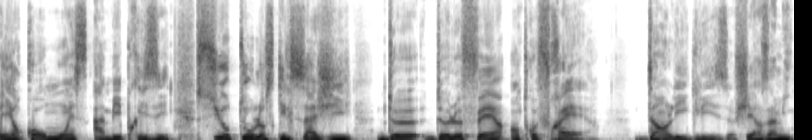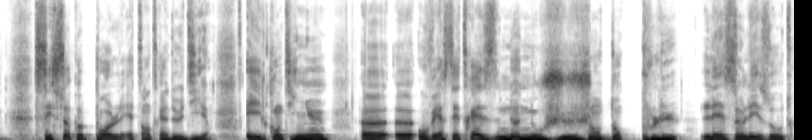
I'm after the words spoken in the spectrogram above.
et encore moins à mépriser, surtout lorsqu'il s'agit de, de le faire entre frères dans l'Église, chers amis. C'est ce que Paul est en train de dire. Et il continue euh, euh, au verset 13, ne nous jugeons donc plus les uns les autres,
